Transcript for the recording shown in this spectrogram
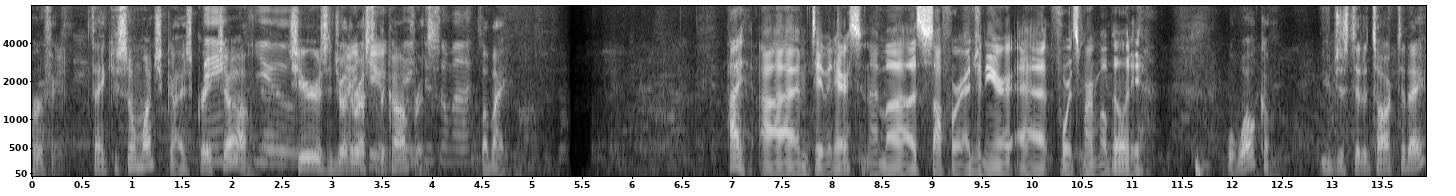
Perfect. Thank you so much, guys. Great Thank job. you. Cheers. Enjoy the Thank rest of the conference. so. Bye bye. Hi, I'm David Harrison. I'm a software engineer at Ford Smart Mobility. Well, welcome. You just did a talk today.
